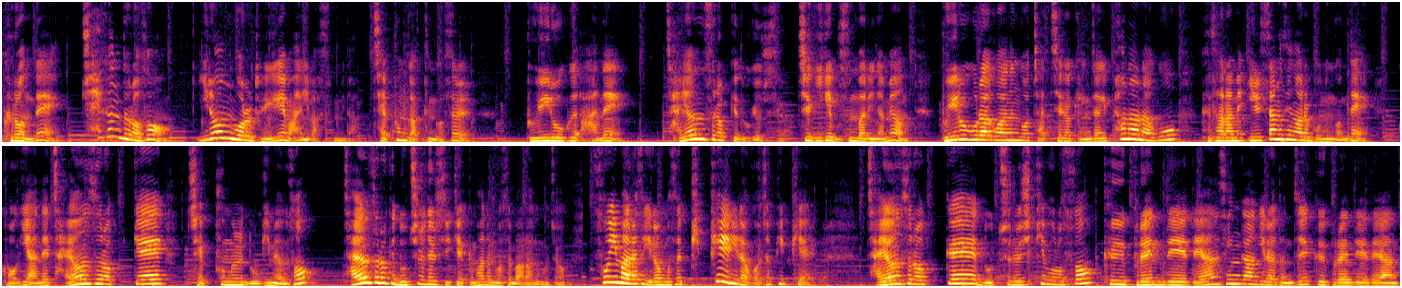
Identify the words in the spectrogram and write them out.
그런데 최근 들어서 이런 거를 되게 많이 봤습니다. 제품 같은 것을 브이로그 안에 자연스럽게 녹여주세요. 즉 이게 무슨 말이냐면 브이로그라고 하는 것 자체가 굉장히 편안하고 그 사람의 일상생활을 보는 건데 거기 안에 자연스럽게 제품을 녹이면서 자연스럽게 노출될 수 있게끔 하는 것을 말하는 거죠. 소위 말해서 이런 것을 PPL이라고 하죠 PPL 자연스럽게 노출을 시킴으로써 그 브랜드에 대한 생각이라든지 그 브랜드에 대한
